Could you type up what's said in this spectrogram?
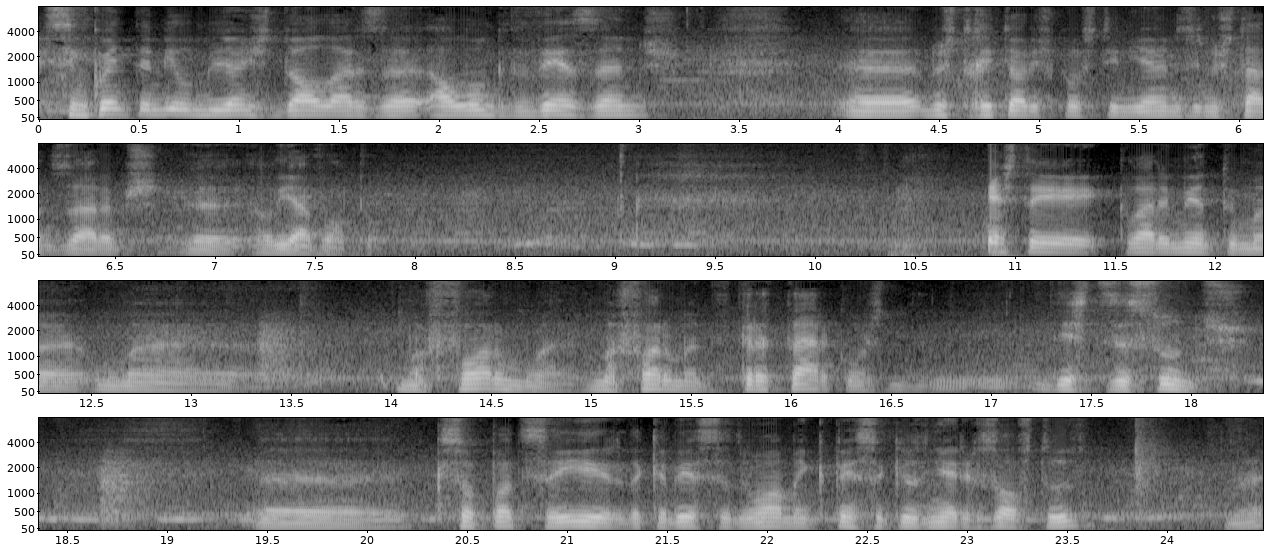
de 50 mil milhões de dólares a, ao longo de 10 anos uh, nos territórios palestinianos e nos Estados Árabes uh, ali à volta. Esta é claramente uma, uma, uma, forma, uma forma de tratar com os, destes assuntos uh, que só pode sair da cabeça de um homem que pensa que o dinheiro resolve tudo. Não é?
